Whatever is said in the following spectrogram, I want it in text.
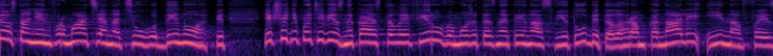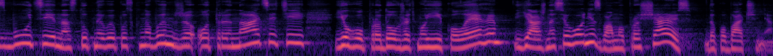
Це остання інформація на цю годину. Під якщо Дніпро зникає з телеефіру, ви можете знайти нас в Ютубі, телеграм-каналі і на Фейсбуці. Наступний випуск новин вже о 13-й. Його продовжать мої колеги. Я ж на сьогодні з вами прощаюсь. До побачення.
